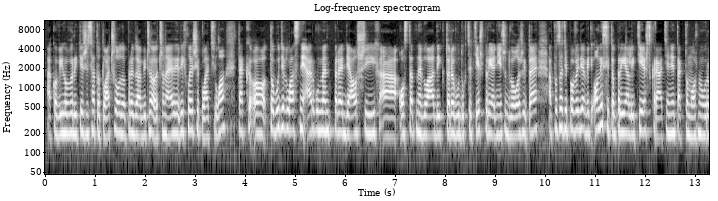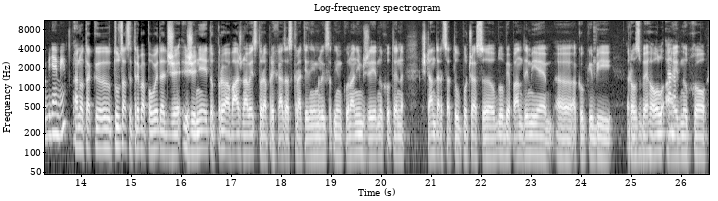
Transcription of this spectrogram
ako vy hovoríte, že sa to tlačilo dopredu, aby čo, čo najrychlejšie platilo, tak o, to bude vlastne argument pre ďalších a ostatné vlády, ktoré budú chcieť tiež prijať niečo dôležité a v podstate povedia, veď oni si to prijali tiež skrátene, tak to môžeme urobiť aj my? Áno, tak e, tu zase treba povedať, že, že nie je to prvá vážna vec, ktorá prechádza skráteným legislatívnym konaním, že jednoducho ten štandard sa tu počas e, obdobia pandémie uh, ako keby rozbehol a ano. jednoducho,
